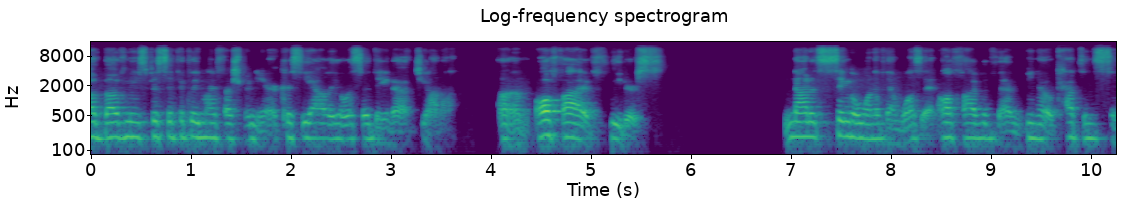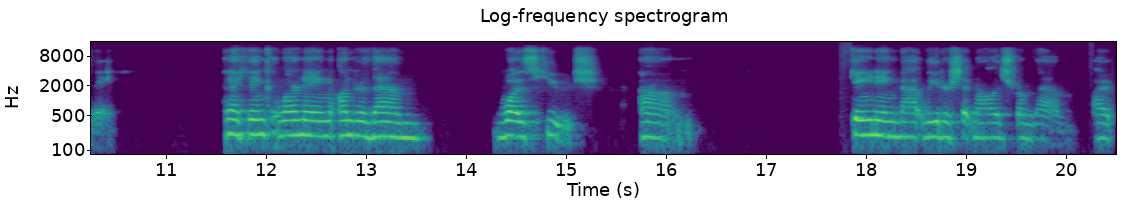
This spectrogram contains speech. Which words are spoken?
above me, specifically my freshman year, Chrissy Alley, Alyssa, Dana, Gianna, um, all five leaders. Not a single one of them was it. All five of them, you know, captains to me. And I think learning under them was huge. Um, gaining that leadership knowledge from them, I,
